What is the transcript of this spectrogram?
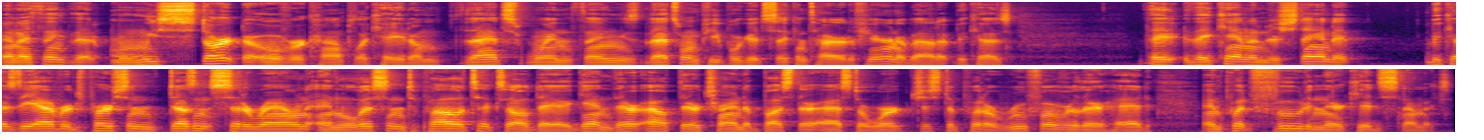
and I think that when we start to overcomplicate them, that's when things that's when people get sick and tired of hearing about it because they they can't understand it because the average person doesn't sit around and listen to politics all day. Again, they're out there trying to bust their ass to work just to put a roof over their head and put food in their kids' stomachs.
